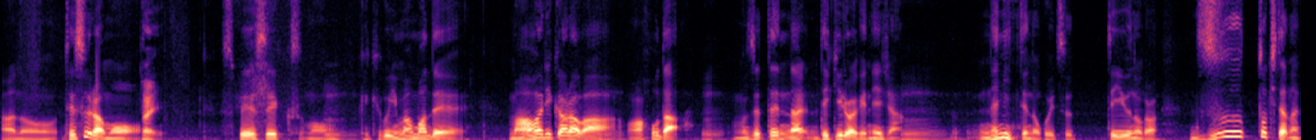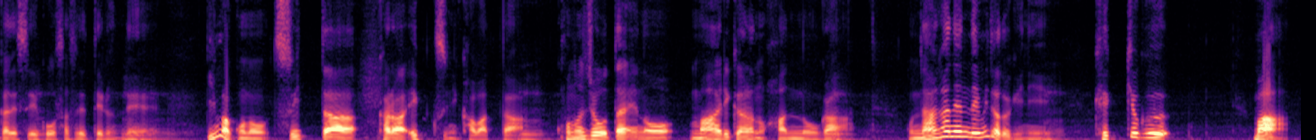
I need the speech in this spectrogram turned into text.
あのテスラも、はい、スペース X も、うん、結局今まで周りからは、アホだ、もう絶対なできるわけねえじゃん、何言ってんのこいつっていうのがずっと来た中で成功させてるんで、今このツイッターから X に変わった、この状態の周りからの反応が、長年で見た時に、うん、結局まあ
